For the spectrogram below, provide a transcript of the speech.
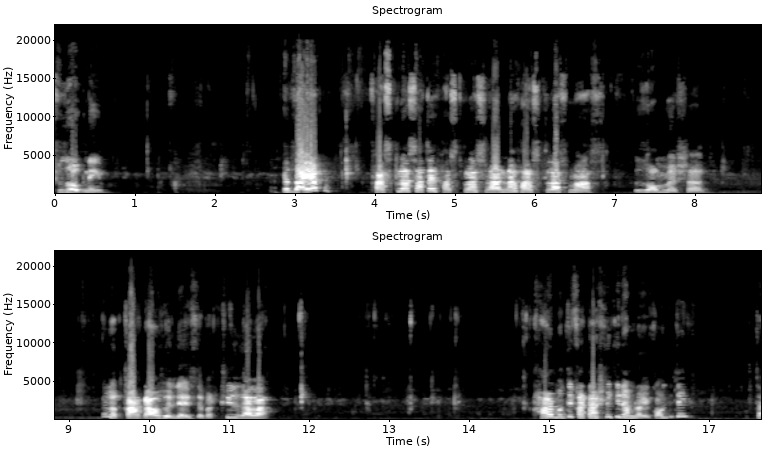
সুযোগ নেই। তো যাই হোক ফার্স্ট ক্লাস সাথে ফার্স্ট ক্লাস রান্না ফার্স্ট ক্লাস মাছ জম্মে স্বাদ কাটাও চলে আসছে এবার, ঠিক জ্বালা। খাওয়ার মধ্যে কাটা আসলে কিরাম লাগে? কল দিতে তা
